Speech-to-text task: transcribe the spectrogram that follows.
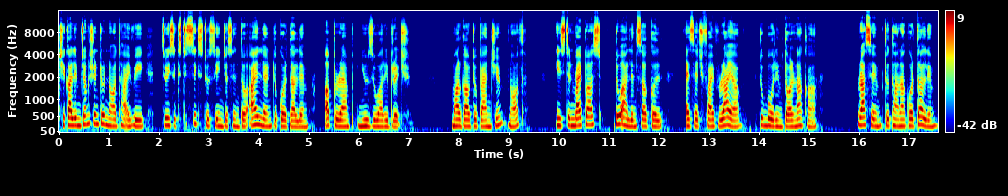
Chikalim Junction to North Highway 366 to St. Jacinto Island to Kortalim, up ramp New Zuari Bridge. Margao to Panjim, North. Eastern Bypass to Alim Circle, SH5 Raya to Borim Tolnaka. Rasim to Thana Kortalim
